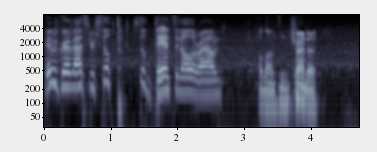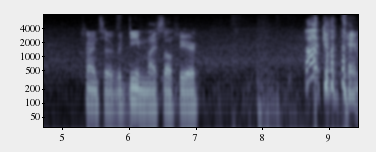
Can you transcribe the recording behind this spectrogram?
David Grandmaster still still dancing all around. Hold on. I'm trying to trying to redeem myself here. Ah, goddamn!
